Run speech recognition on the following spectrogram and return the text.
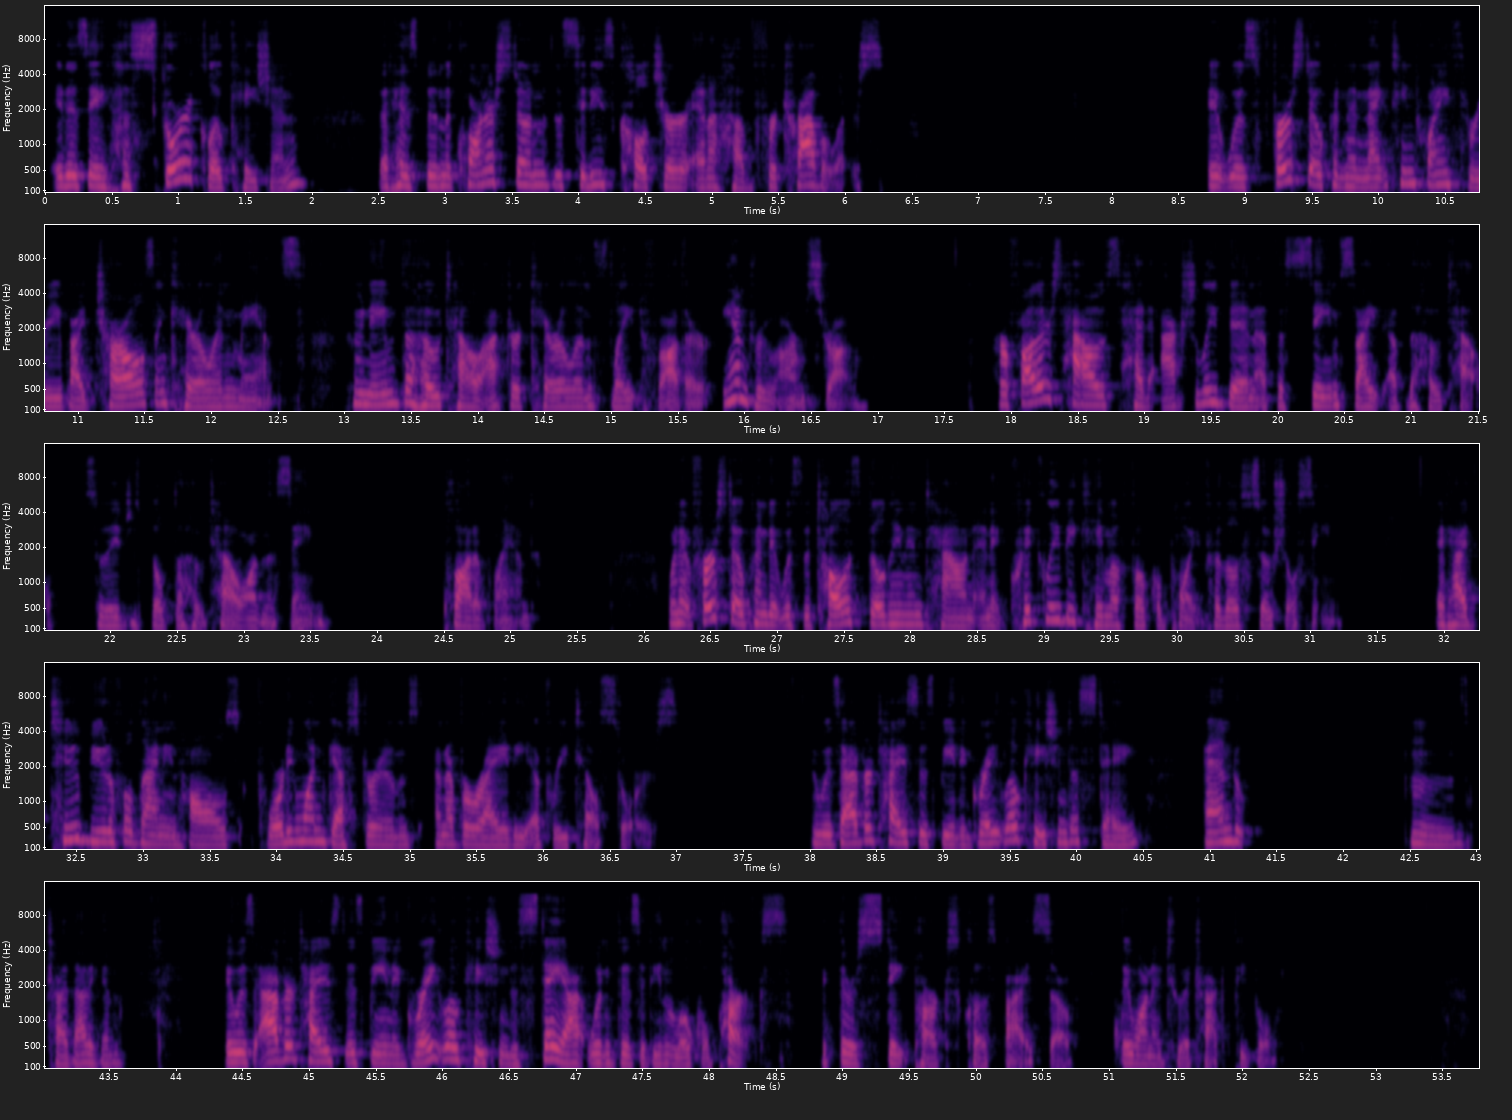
It is a historic location that has been the cornerstone of the city's culture and a hub for travelers. It was first opened in 1923 by Charles and Carolyn Mance, who named the hotel after Carolyn's late father, Andrew Armstrong. Her father's house had actually been at the same site of the hotel, so they just built the hotel on the same plot of land. When it first opened, it was the tallest building in town and it quickly became a focal point for the social scene. It had two beautiful dining halls, 41 guest rooms, and a variety of retail stores. It was advertised as being a great location to stay and hmm, try that again. It was advertised as being a great location to stay at when visiting local parks. Like there's state parks close by, so they wanted to attract people.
